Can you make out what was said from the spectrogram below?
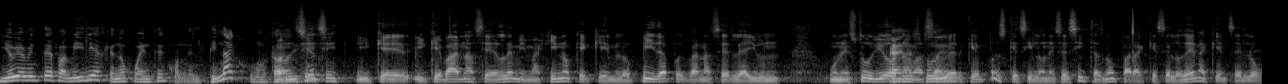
y obviamente familias que no cuenten con el tinaco, como nos estaban Con- sí, diciendo. sí, y que, y que van a hacerle, me imagino que quien lo pida, pues van a hacerle ahí un, un estudio, Ah, nada más estudio. saber que, pues que si lo necesitas, ¿no? Para que se lo den a quien se lo,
